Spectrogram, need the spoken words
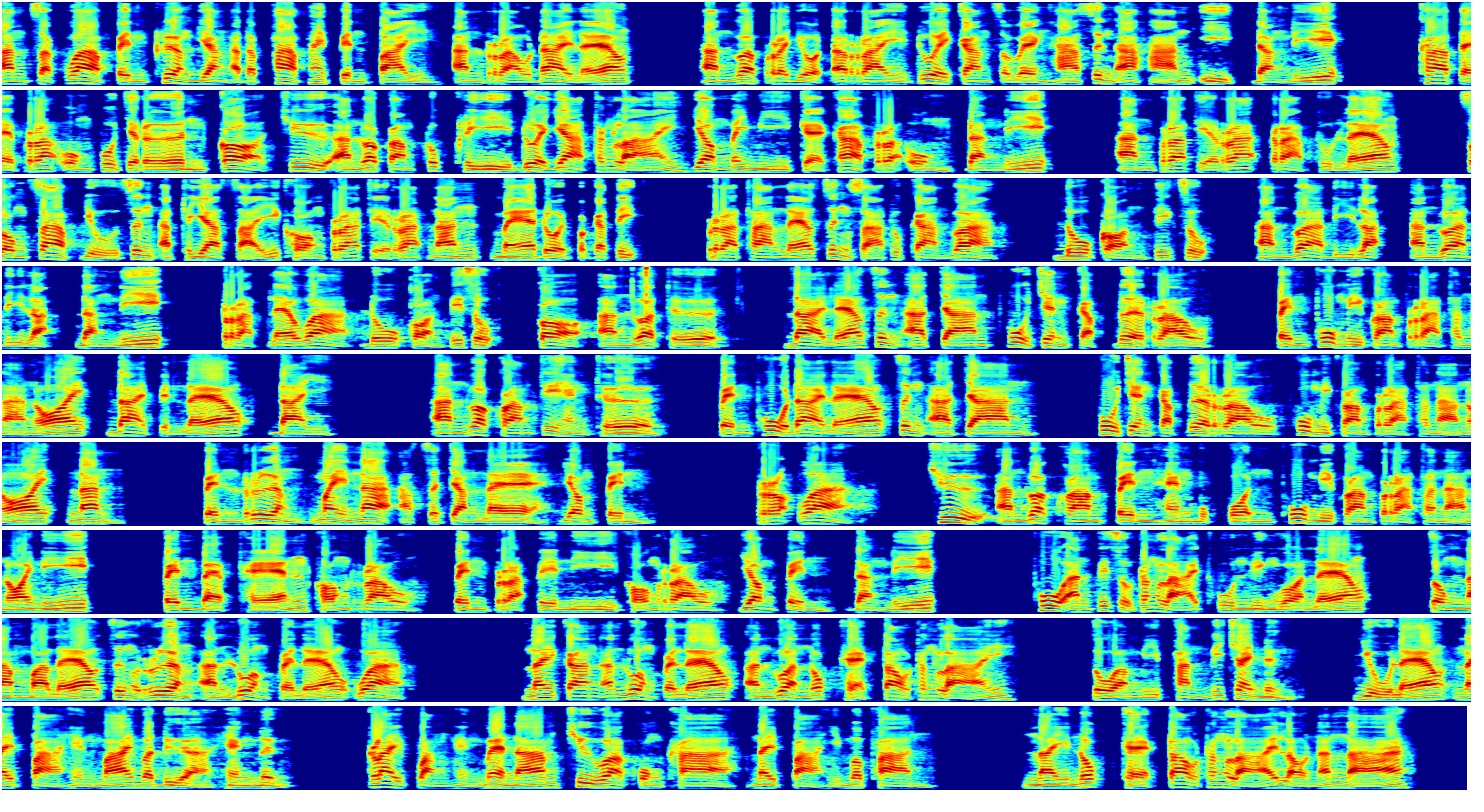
อันสักว่าเป็นเครื่องยังอัตภาพให้เป็นไป อันเราได้แล้ว อันว่าประโยชน์อะไรด้วยการแสวงหาซึ่งอาหารอีกดังนี้ข้าแต่พระองค์ผู้เจริญก็ชื่ออันว่าความคลุกคลีด้วยญาติทั้งหลายย่อมไม่มีแก่ข้าพระองค์ ดังนี้ อันพระเถระกราบทูลแล้ว ทรงทราบอยู่ซึ่งอัธยาศัยของพระเถระนั้นแม้โดยปกติ ประทานแล้วซึ่งสาธุการว่า ดูก่อนภิกษุ อันว่าดีละ อันว่าดีละ ดังนี้ ตรัสแล้วว่าดูก่อนภิกษุ ก็อันว่าเธอ ได้แล้วซึ่งอาจารย์ผู้เช่นกับด้วยเรา เป็นผู้มีความปรารถนาน้อยได้เป็นแล้วใด อันว่าความที่แห่งเธอ เป็นผู้ได้แล้วซึ่งอาจารย์ ผู้เช่นกับด้วยเราผู้มีความปรารถนาน้อยนั่น เป็นเรื่องไม่น่าอัศจรรย์แลย่อมเป็น เพราะว่า ชื่ออันว่าความเป็นแห่งบุคคลผู้มีความปรารถนาน้อยนี้ เป็นแบบแผนของเราเป็นประเพณีของเราย่อมเป็น ดังนี้ ผู้อันพิสุทั้งหลายทูลวิงวอนแล้ว ทรงนำมาแล้วซึ่งเรื่องอันล่วงไปแล้วว่า ในการอันล่วงไปแล้ว อันว่านกแขกเต้าทั้งหลาย ตัวมีพันไม่ใช่หนึ่ง อยู่แล้วในป่าแห่งไม้มะเดื่อแห่งหนึ่ง ใกล้ฝั่งแห่งแม่น้ำชื่อว่าคงคาในป่าหิมพานในนกแขกเต้าทั้งหลายเหล่านั้นหนา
